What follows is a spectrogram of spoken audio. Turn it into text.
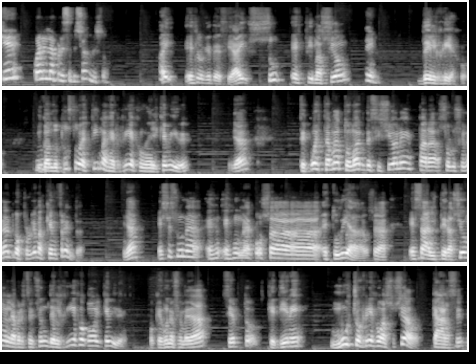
¿Qué, ¿Cuál es la percepción de eso? Hay, es lo que te decía, hay subestimación sí del riesgo. Y cuando tú subestimas el riesgo en el que vives, ¿ya? Te cuesta más tomar decisiones para solucionar los problemas que enfrentas, ¿ya? Esa es una, es, una cosa estudiada, o sea, esa alteración en la percepción del riesgo con el que viven, porque es una enfermedad, ¿cierto?, que tiene muchos riesgos asociados. Cáncer,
